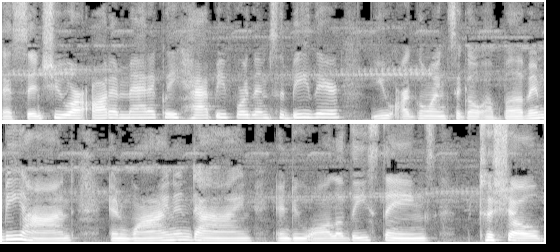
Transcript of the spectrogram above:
that since you are automatically happy for them to be there, you are going to go above and beyond and wine and dine and do all of these things to show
